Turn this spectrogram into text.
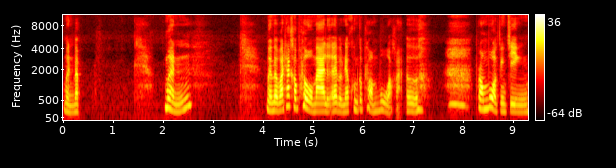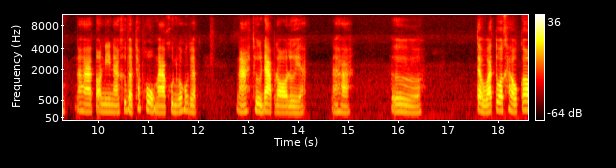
เหมือนแบบ เหมือน เหมือนแบบว่าถ้าเขาโผล่มาหรืออะไรแบบเนี้ยคุณก็พร้อมบวกอะ่ะ เออ พร้อมบวกจริง ๆ นะคะ ตอนนี้นะ คือแบบถ้าโผล่มาคุณก็คงจะแบบนะถือดาบรอเลยอะนะคะ เออ แต่ว่าตัวเขาก็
